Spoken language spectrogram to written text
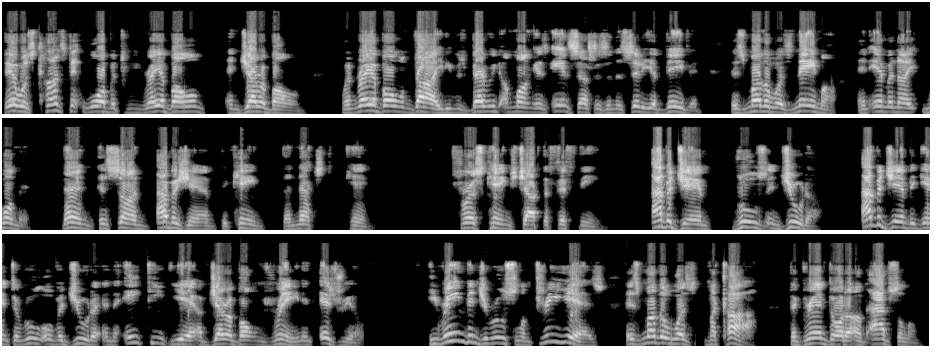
There was constant war between Rehoboam and Jeroboam. When Rehoboam died, he was buried among his ancestors in the city of David. His mother was Naamah, an Ammonite woman. Then his son Abijam became the next king. 1 Kings chapter 15. Abijam rules in Judah. Abijam began to rule over Judah in the 18th year of Jeroboam's reign in Israel. He reigned in Jerusalem three years. His mother was Maacah, the granddaughter of Absalom.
